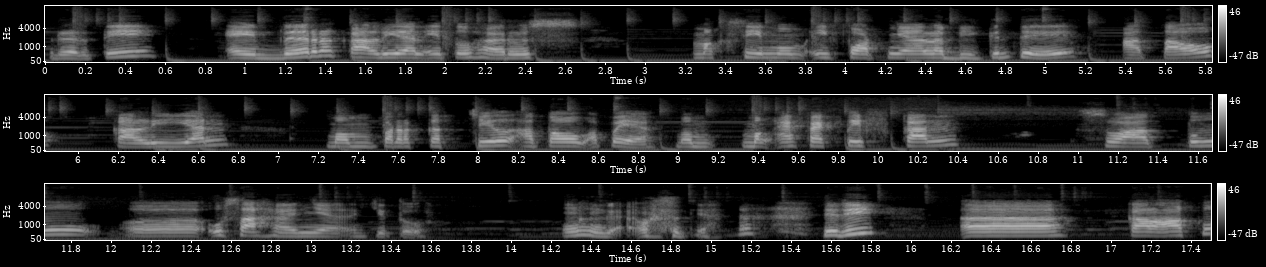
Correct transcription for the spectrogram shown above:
berarti either kalian itu harus maksimum effortnya lebih gede atau kalian memperkecil atau apa ya mengefektifkan suatu uh, usahanya gitu. Enggak maksudnya. Jadi uh, kalau aku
